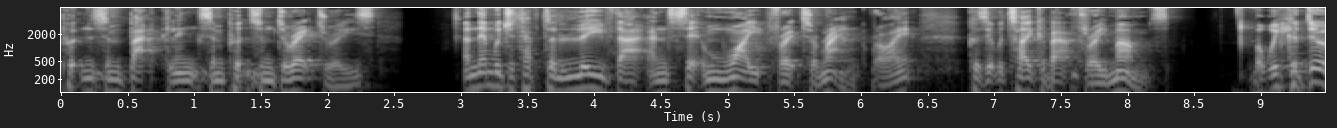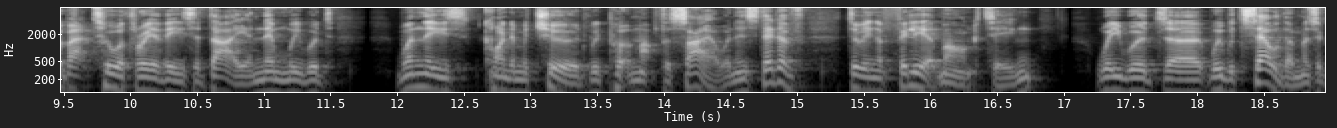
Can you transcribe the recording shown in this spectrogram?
putting some backlinks and putting some directories and then we'd just have to leave that and sit and wait for it to rank, right? Because it would take about three months. But we could do about two or three of these a day, and then we would, when these kind of matured, we'd put them up for sale. And instead of doing affiliate marketing, we would uh, we would sell them as a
